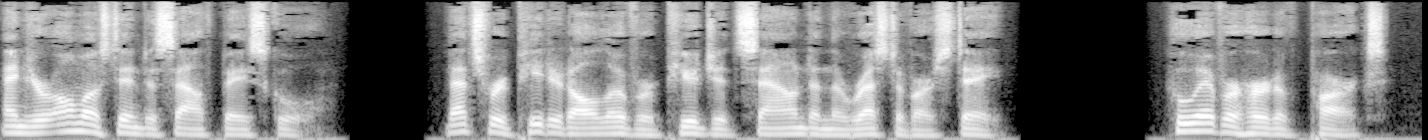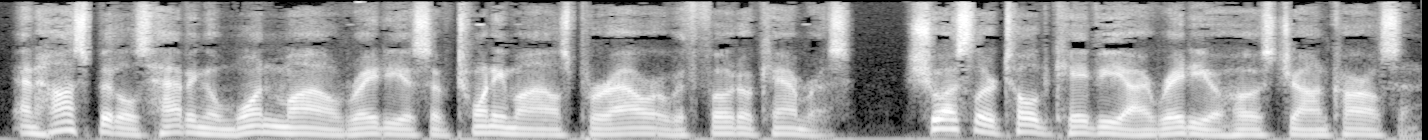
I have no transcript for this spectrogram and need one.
and you're almost into South Bay School. That's repeated all over Puget Sound and the rest of our state. Whoever heard of parks and hospitals having a 1 mile radius of 20 miles per hour with photo cameras? Schoesler told KVI radio host John Carlson.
